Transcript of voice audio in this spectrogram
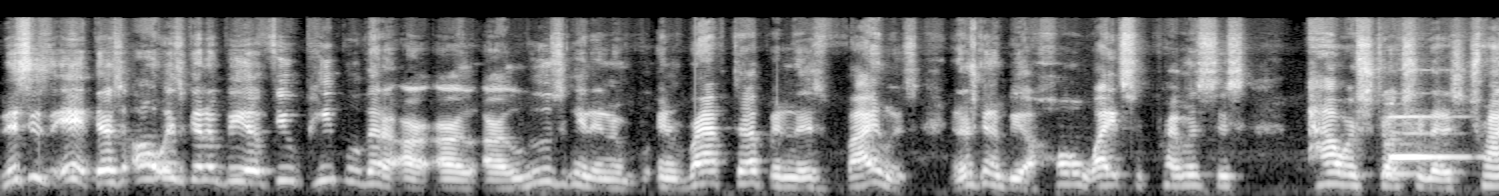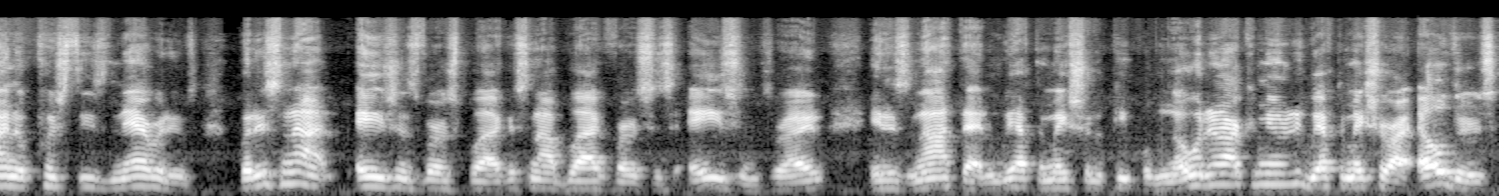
this is it. There's always going to be a few people that are, are, are losing it and, and wrapped up in this violence. And there's going to be a whole white supremacist power structure that is trying to push these narratives. But it's not Asians versus black. It's not black versus Asians, right? It is not that. And we have to make sure that people know it in our community. We have to make sure our elders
